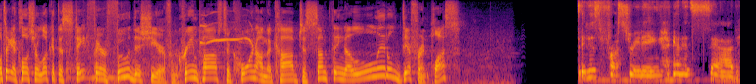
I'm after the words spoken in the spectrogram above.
We'll take a closer look at the State Fair food this year, from cream puffs to corn on the cob to something a little different. Plus, it is frustrating and it's sad.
